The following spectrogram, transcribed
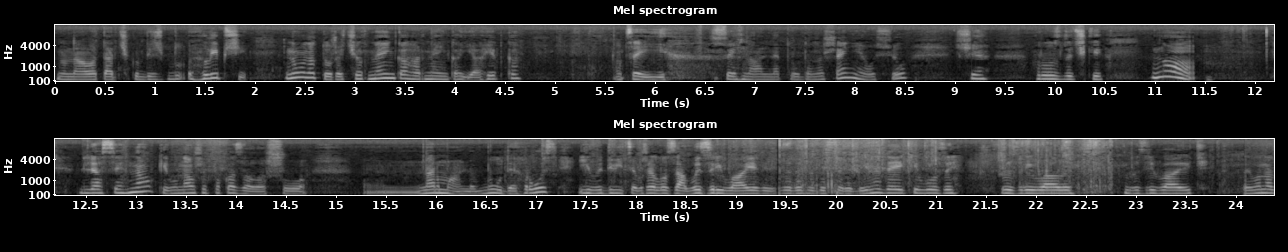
Ну, на аватарчику більш глибші. Ну, вона теж чорненька, гарненька ягідка. Оце її сигнальне плодоношення. Ось ще гроздочки. Ну, для сигналки вона вже показала, що нормально буде грозь. І ви дивіться, вже лоза визріває. Вже навіть до середини деякі лози визрівали, визрівають. Вона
